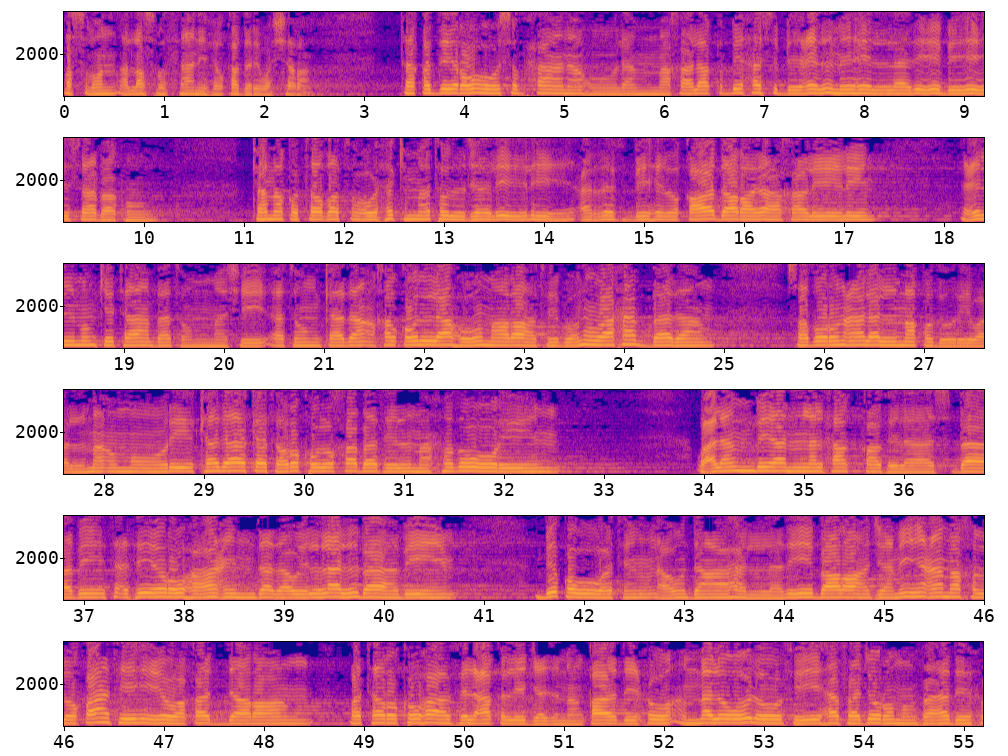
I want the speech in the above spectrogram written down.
فصل الأصل الثاني في القدر والشرع. تقديره سبحانه لما خلق بحسب علمه الذي به سبق. كما اقتضته حكمة الجليل عرف به القادر يا خليلي علم كتابة مشيئة كذا خلق له مراتب وحبذا. صبر على المقدور والمأمور كذاك ترك الخبث المحظور. واعلم بأن الحق في الأسباب تأثيرها عند ذوي الألباب. بقوة أودعها الذي برى جميع مخلوقاته وقدرا وتركها في العقل جزما قادح أما الغلو فيها فجرم فادح.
